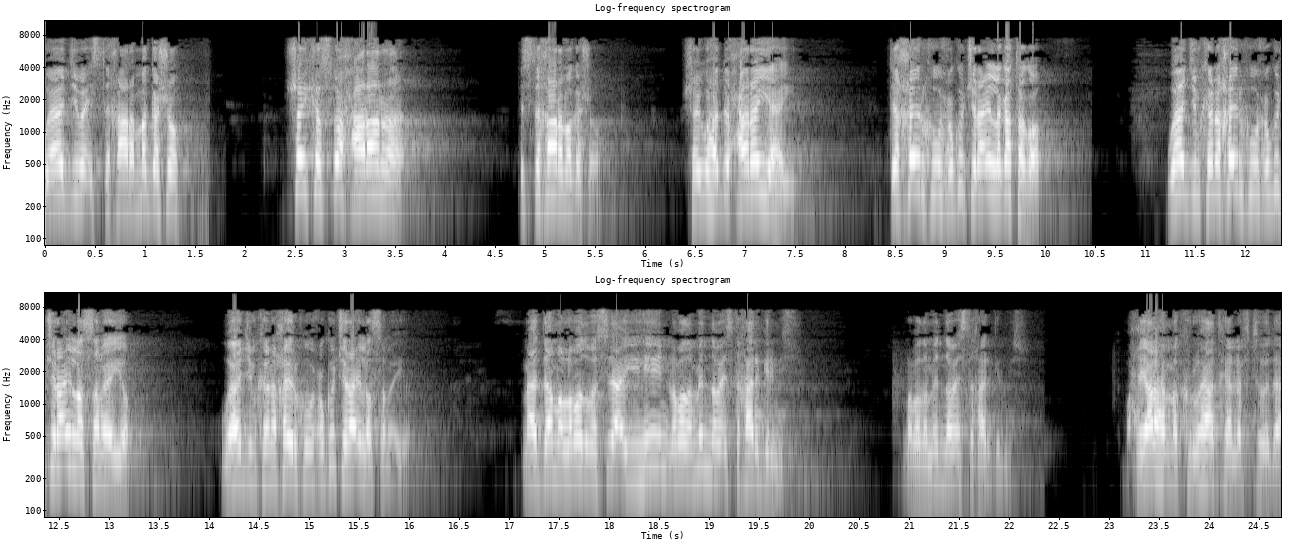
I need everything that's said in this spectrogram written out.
waajiba istikhaara ma gasho. Shay kastoo xaaraana istikhaara ma gasho. Shaygu hadduu xaaraan yahay dee khayrku wuxuu ku jiraa in laga tago. Waajibkana khayrku wuxuu ku jiraa in la sameeyo. Waajibkana khayrku wuxuu ku jiraa in la sameeyo. Maadaama labaduba sida ay yihiin labada midnaba istikhaara geli mayso labada midnaba istikhaara geli mayso waxyaalaha makruuhaadka laftooda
